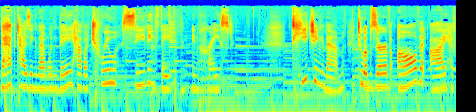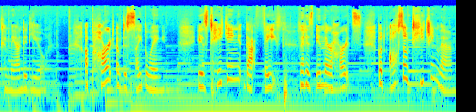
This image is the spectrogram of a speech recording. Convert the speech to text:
baptizing them when they have a true saving faith in Christ, teaching them to observe all that I have commanded you. A part of discipling is taking that faith that is in their hearts, but also teaching them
